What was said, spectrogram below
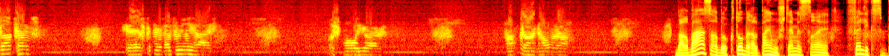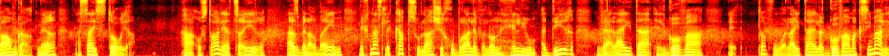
Sometimes Yes, but they're not really high. The smaller you are. I'm going home now. ב-14 באוקטובר 2012, פליקס באומגרטנר עשה היסטוריה. האוסטרי הצעיר, אז בן 40, נכנס לקפסולה שחוברה לבלון הליום אדיר ועלה איתה אל גובה טוב, הוא עלה איתה אל הגובה המקסימלי.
